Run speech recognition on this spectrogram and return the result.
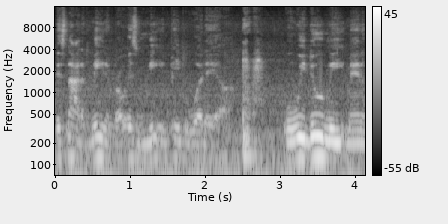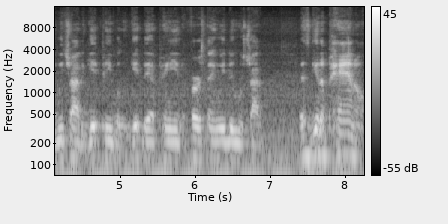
it's not a meeting, bro. It's meeting people where they are. when we do meet, man, and we try to get people and get their opinion, the first thing we do is try to let's get a panel.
